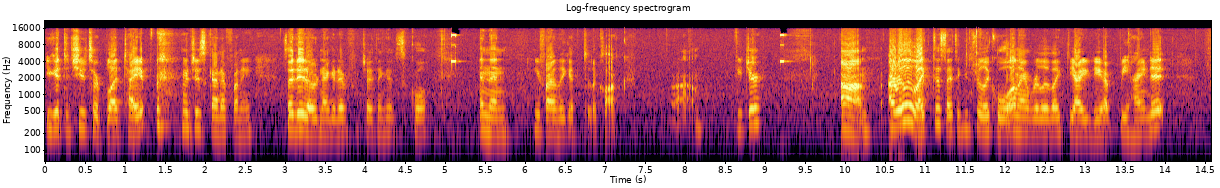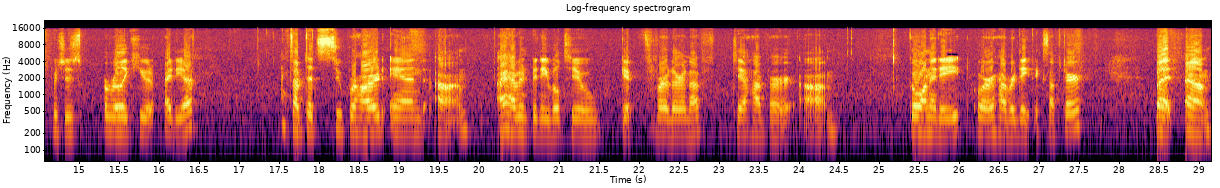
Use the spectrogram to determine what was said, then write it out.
you get to choose her blood type, which is kind of funny. So I did O negative, which I think is cool. And then you finally get to the clock um, feature. Um, I really like this. I think it's really cool, and I really like the idea behind it, which is a really cute idea. Except it's super hard, and um, I haven't been able to get further enough to have her um, go on a date or have her date accept her. But um,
